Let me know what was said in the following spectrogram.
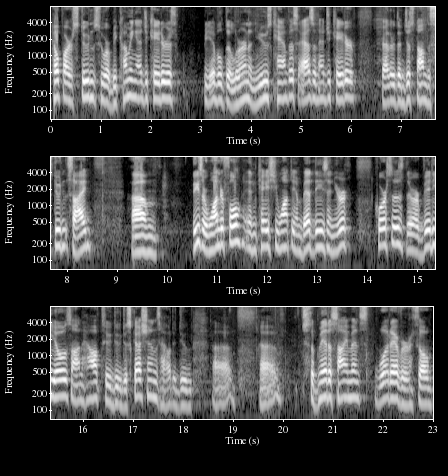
help our students who are becoming educators be able to learn and use Canvas as an educator rather than just on the student side. Um, these are wonderful in case you want to embed these in your courses. There are videos on how to do discussions, how to do uh, uh, submit assignments, whatever. So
